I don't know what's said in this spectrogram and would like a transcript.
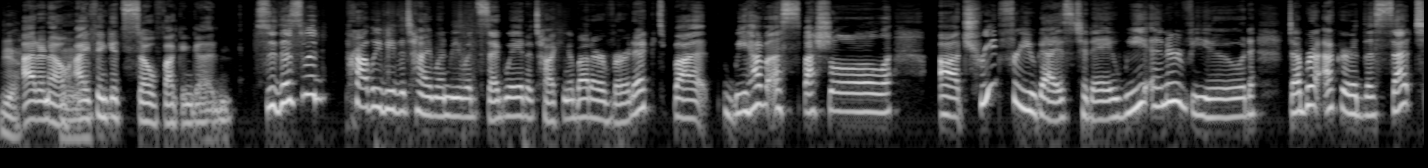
Yeah. I don't know. Yeah, yeah. I think it's so fucking good. So this would probably be the time when we would segue to talking about our verdict, but we have a special uh, treat for you guys today. We interviewed Deborah Eckerd, the set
